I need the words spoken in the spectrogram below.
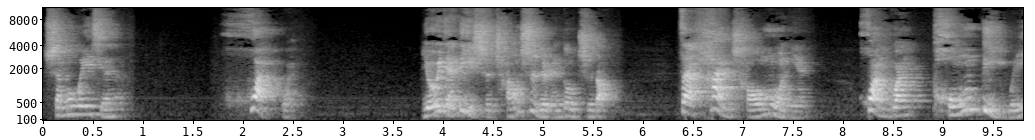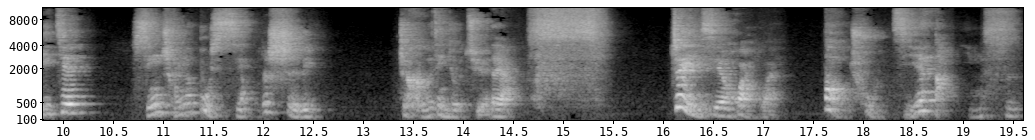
什么威胁呢？宦官。有一点历史常识的人都知道，在汉朝末年，宦官同地为奸，形成了不小的势力。这何进就觉得呀，这些宦官到处结党营私，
